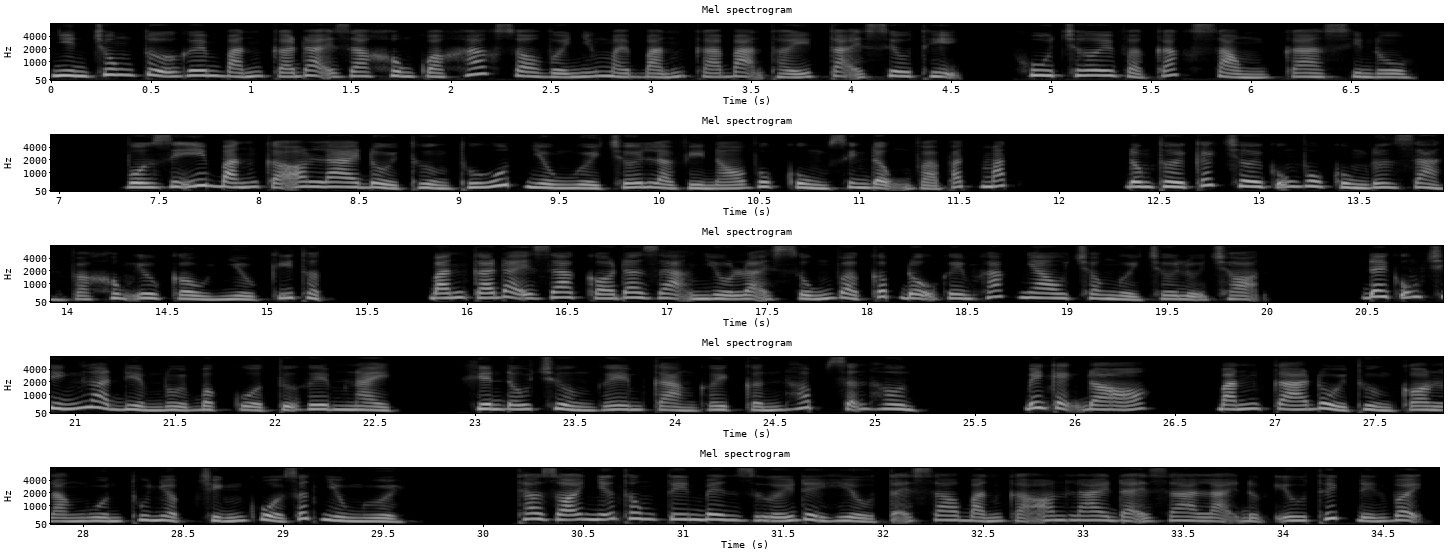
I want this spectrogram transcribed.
Nhìn chung tựa game bắn cá đại gia không quá khác so với những máy bắn cá bạn thấy tại siêu thị, khu chơi và các sòng casino. Vốn dĩ bắn cá online đổi thưởng thu hút nhiều người chơi là vì nó vô cùng sinh động và bắt mắt. Đồng thời cách chơi cũng vô cùng đơn giản và không yêu cầu nhiều kỹ thuật. Bắn cá đại gia có đa dạng nhiều loại súng và cấp độ game khác nhau cho người chơi lựa chọn. Đây cũng chính là điểm nổi bật của tựa game này, khiến đấu trường game càng gây cấn hấp dẫn hơn. Bên cạnh đó, bắn cá đổi thưởng còn là nguồn thu nhập chính của rất nhiều người. Theo dõi những thông tin bên dưới để hiểu tại sao bán cá online đại gia lại được yêu thích đến vậy.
